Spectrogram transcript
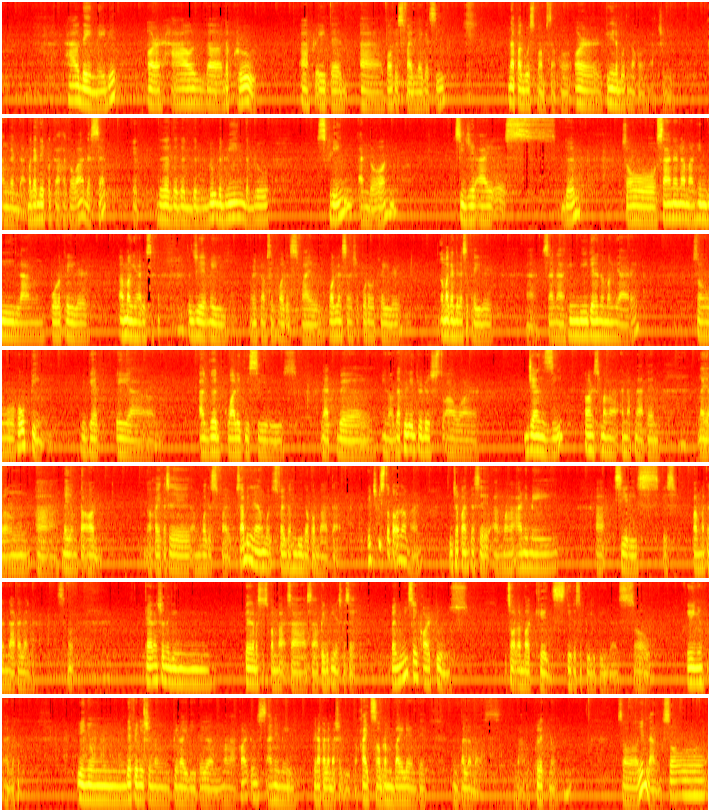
how they made it, or how the the crew uh, created uh, Voltus 5 Legacy, napag-goosebumps ako or kinilabutan ako actually. Ang ganda. Maganda yung pagkakagawa, the set, it, the, the, the, the, blue, the green, the blue screen, andon. CGI is good. So, sana naman hindi lang puro trailer ang mangyari sa, sa GMA when it comes to Voltus 5. Huwag lang sana siya puro trailer. Ang maganda lang sa trailer Uh, sana hindi ganun ang mangyari. So, hoping we get a uh, a good quality series that will, you know, that will introduce to our Gen Z or mga anak natin ngayong uh, ngayong taon. Okay, kasi ang Voltus 5, sabi nila ang Voltus 5 daw hindi daw pambata. Which is totoo naman. Sa Japan kasi ang mga anime uh, series is pang matanda talaga. So, kaya lang siya naging pinalabas sa, pamba, sa, sa Pilipinas kasi when we say cartoons, it's all about kids dito sa Pilipinas. So, yun yung, ano, yun yung definition ng Pinoy dito yun. Mga cartoons, anime, pinapalabas siya dito. Kahit sobrang violente yung palabas. Diba? Kulit, no? So, yun lang. So,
